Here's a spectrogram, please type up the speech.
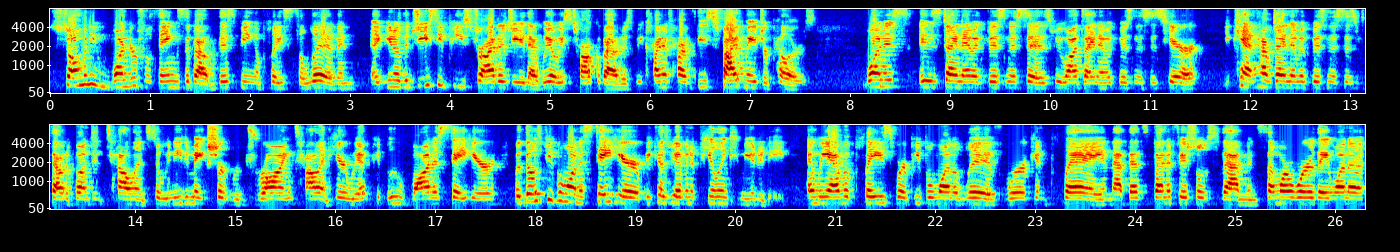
so many wonderful things about this being a place to live. And, uh, you know, the GCP strategy that we always talk about is we kind of have these five major pillars. One is is dynamic businesses. We want dynamic businesses here. You can't have dynamic businesses without abundant talent. So we need to make sure we're drawing talent here. We have people who want to stay here, but those people want to stay here because we have an appealing community and we have a place where people want to live, work, and play, and that that's beneficial to them, and somewhere where they want to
